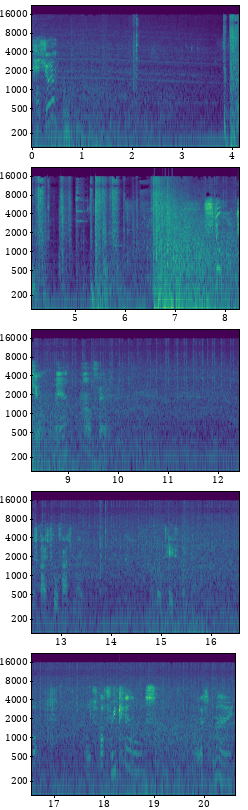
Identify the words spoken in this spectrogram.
Can shoot him? Still my kill, man. Not fair. This guy's too fast for my rotation. Oh. Well, he's got three kills. Well, that's mind.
